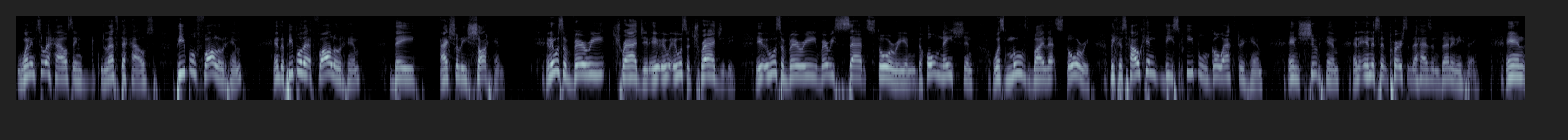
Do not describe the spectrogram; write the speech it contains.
went into a house and left the house. People followed him, and the people that followed him, they actually shot him and it was a very tragic it, it, it was a tragedy it, it, was a very very sad story and the whole nation was moved by that story because how can these people go after him and shoot him an innocent person that hasn't done anything and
